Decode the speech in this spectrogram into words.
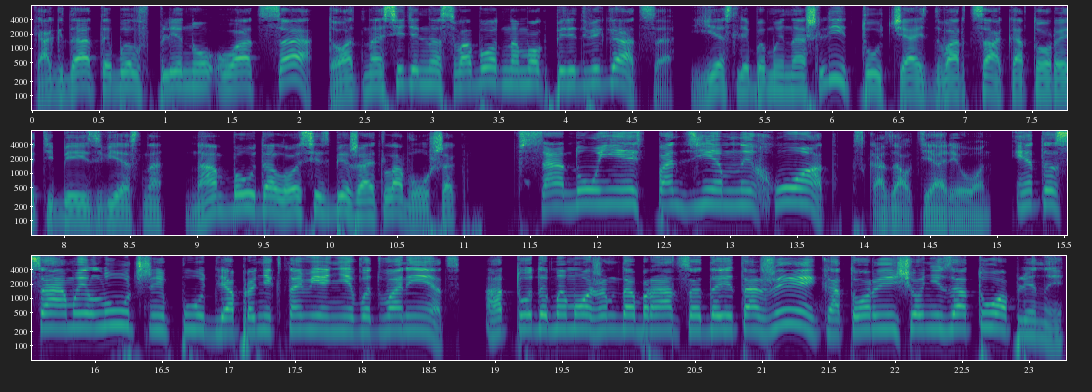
«Когда ты был в плену у отца, то относительно свободно мог передвигаться. Если бы мы нашли ту часть дворца, которая тебе известна, нам бы удалось избежать ловушек». «В саду есть подземный ход», — сказал Тиарион. «Это самый лучший путь для проникновения во дворец. Оттуда мы можем добраться до этажей, которые еще не затоплены.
